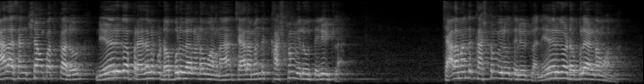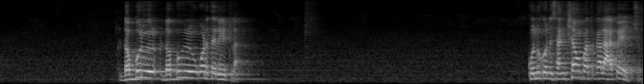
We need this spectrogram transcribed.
చాలా సంక్షేమ పథకాలు నేరుగా ప్రజలకు డబ్బులు వెళ్ళడం వలన చాలామంది కష్టం విలువ తెలియట్లా. చాలామంది కష్టం విలువ తెలియట్లా నేరుగా డబ్బులు వెళ్ళడం వలన. డబ్బులు డబ్బు విలువ కూడా తెలియట్లా. కొన్ని కొన్ని సంక్షేమ పథకాలు ఆపేయచ్చు.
